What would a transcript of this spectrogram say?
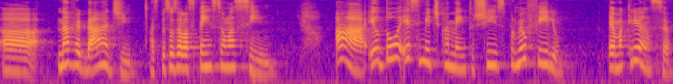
Uh, na verdade, as pessoas elas pensam assim: ah, eu dou esse medicamento X para o meu filho, é uma criança.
